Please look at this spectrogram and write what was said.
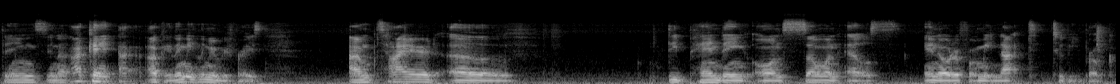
things, you know, I can't. I, okay, let me let me rephrase. I'm tired of depending on someone else in order for me not to be broke.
